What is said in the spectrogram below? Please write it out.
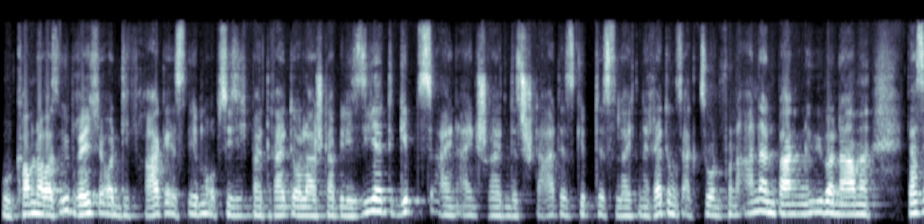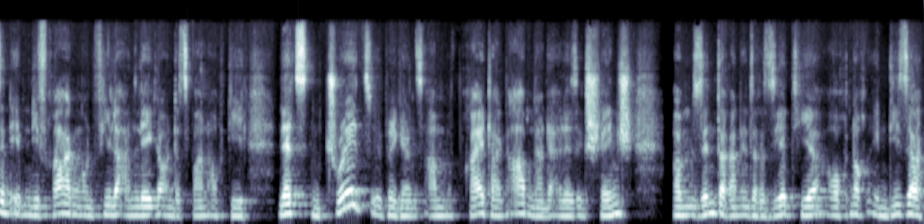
gut, kaum noch was übrig. Und die Frage ist eben, ob sie sich bei drei Dollar stabilisiert. Gibt es ein Einschreiten des Staates? Gibt es vielleicht eine Rettungsaktion von anderen Bank, eine Übernahme? Das sind eben die Fragen. Und viele Anleger, und das waren auch die letzten Trades übrigens am Freitagabend an der Alice Exchange, sind daran interessiert, hier auch noch in dieser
